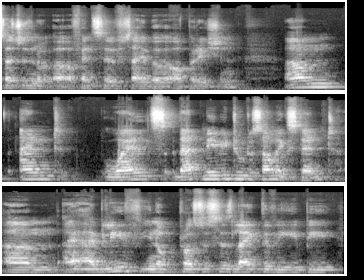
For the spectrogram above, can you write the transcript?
such as an offensive cyber operation. Um, and whilst that may be true to some extent, um, I, I believe you know processes like the VEP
